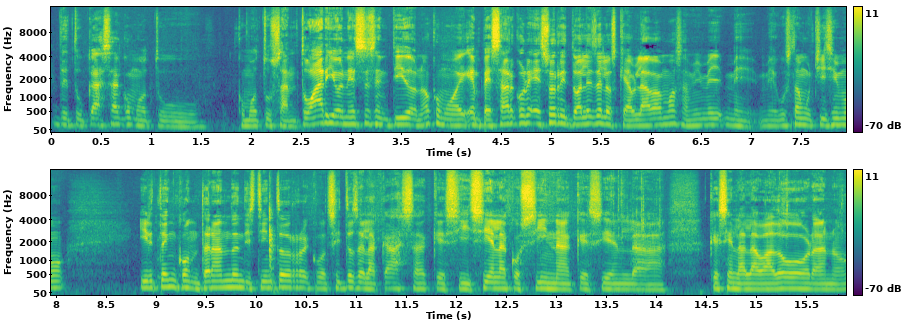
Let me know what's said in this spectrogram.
de tu casa como tu, como tu santuario en ese sentido, ¿no? Como empezar con esos rituales de los que hablábamos, a mí me, me- me gusta muchísimo irte encontrando en distintos rinconcitos de la casa, que si sí en la cocina, que si en la que si en la lavadora, ¿no?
